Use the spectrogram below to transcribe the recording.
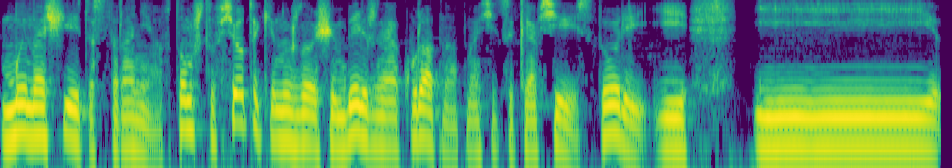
мы на чьей-то стороне, а в том, что все-таки нужно очень бережно и аккуратно относиться ко всей истории. И, и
